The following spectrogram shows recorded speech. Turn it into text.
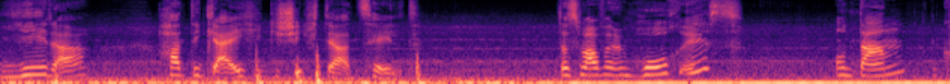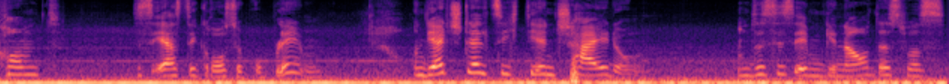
jeder hat die gleiche Geschichte erzählt. Dass man auf einem Hoch ist und dann kommt das erste große Problem. Und jetzt stellt sich die Entscheidung. Und das ist eben genau das, was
